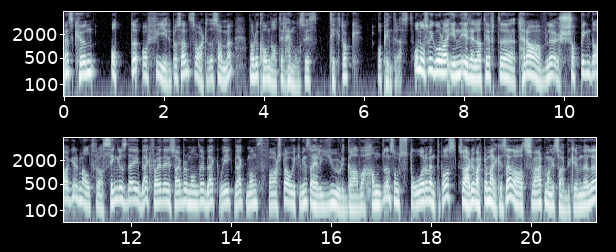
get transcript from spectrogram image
mens kun 8 og 4% svarte det samme når det kom da til henholdsvis TikTok og Pinterest. Og nå som vi går da inn i relativt uh, travle shoppingdager med alt fra Singles Day, Black Friday, Cyber Monday, Black Week, Black Month, Farsdag og ikke minst da hele julegavehandelen som står og venter på oss, så er det jo verdt å merke seg da at svært mange cyberkriminelle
